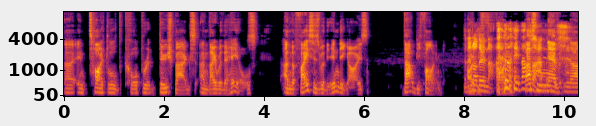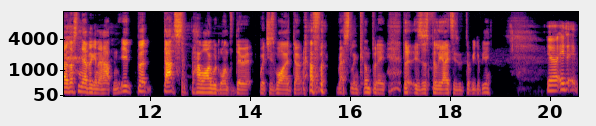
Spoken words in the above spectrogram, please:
uh, entitled corporate douchebags and they were the heels and the faces were the indie guys, that would be fine. but they're not doing that. Like, that's, that's not happening. never no, that's never going to happen. It, but that's how I would want to do it, which is why I don't have a wrestling company that is affiliated with. WWE. Yeah, it, it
